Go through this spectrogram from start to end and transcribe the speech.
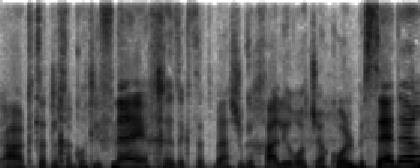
אה, קצת לחכות לפני, אחרי זה קצת בהשגחה לראות שהכל בסדר.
